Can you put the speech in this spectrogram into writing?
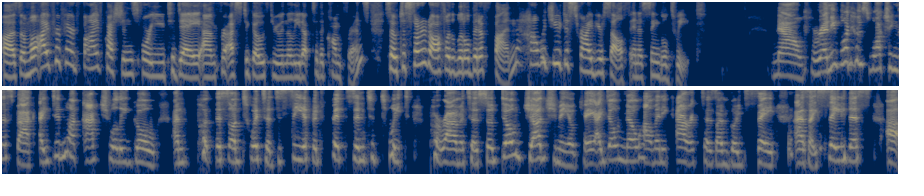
Awesome. Well, I prepared five questions for you today um, for us to go through in the lead up to the conference. So to start it off with a little bit of fun, how would you describe yourself in a single tweet? Now, for anyone who's watching this back, I did not actually go and put this on Twitter to see if it fits into tweet parameters. So don't judge me, okay? I don't know how many characters I'm going to say as I say this, uh,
